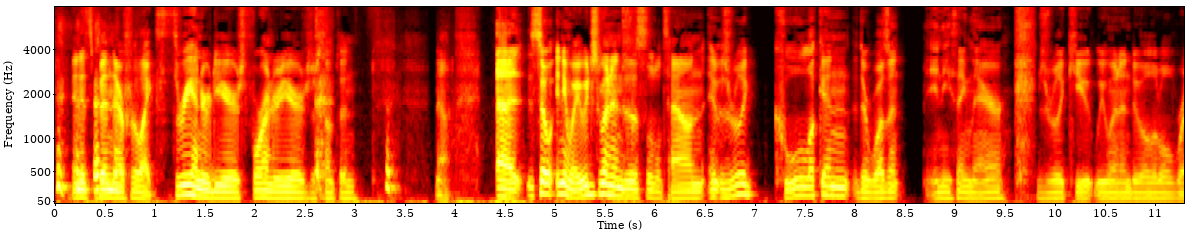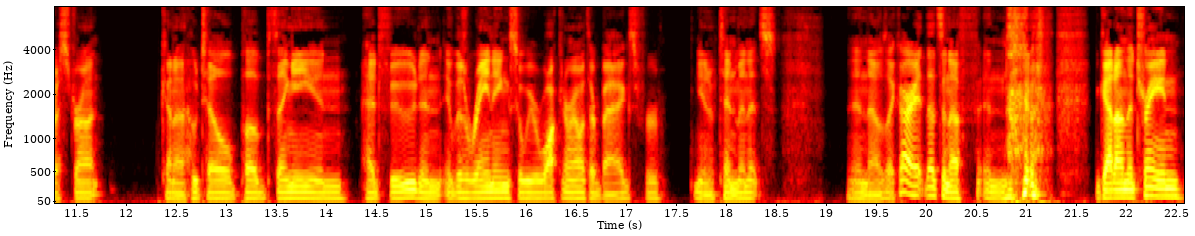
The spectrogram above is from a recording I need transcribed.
and it's been there for like 300 years, 400 years or something. No. Uh, so anyway, we just went into this little town. It was really cool looking. There wasn't anything there. It was really cute. We went into a little restaurant, kind of hotel pub thingy, and had food. And it was raining, so we were walking around with our bags for you know 10 minutes. And I was like, all right, that's enough. And we got on the train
